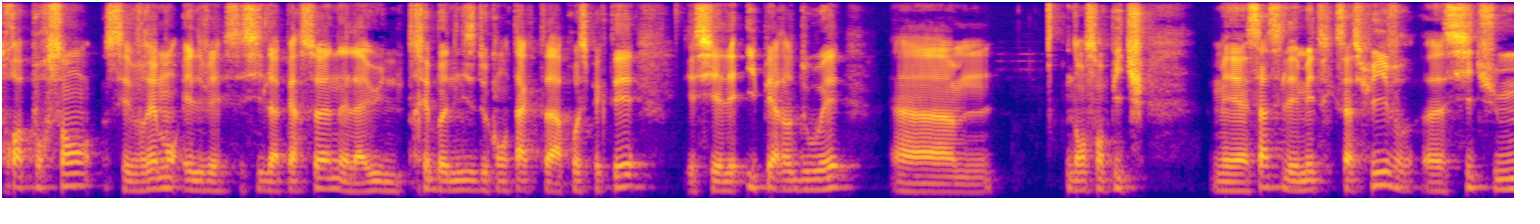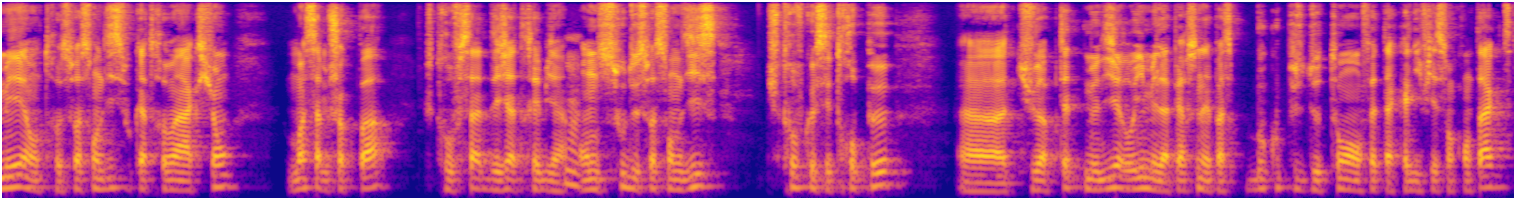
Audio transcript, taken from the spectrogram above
3%, c'est vraiment élevé. C'est si la personne, elle a eu une très bonne liste de contacts à prospecter et si elle est hyper douée euh, dans son pitch. Mais ça, c'est les métriques à suivre. Euh, si tu mets entre 70 ou 80 actions, moi, ça me choque pas. Je trouve ça déjà très bien. En dessous de 70, je trouve que c'est trop peu. Euh, tu vas peut-être me dire, oui, mais la personne, elle passe beaucoup plus de temps, en fait, à qualifier son contact,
